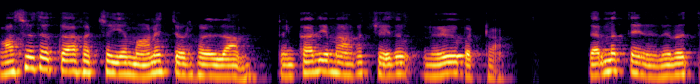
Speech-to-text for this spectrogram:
ஆசிரியதற்காகச் செய்யும் ஆணைத்தவர்களெல்லாம் தன் காரியமாகச் செய்து நிறைவு பெற்றான். தர்மத்தை நிறுத்த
